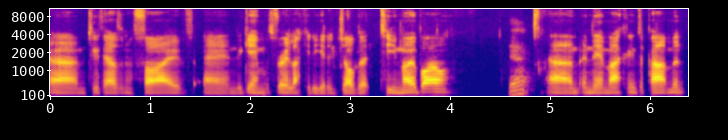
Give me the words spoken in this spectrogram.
um, 2005, and again was very lucky to get a job at T-Mobile, Yeah. um, in their marketing department.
